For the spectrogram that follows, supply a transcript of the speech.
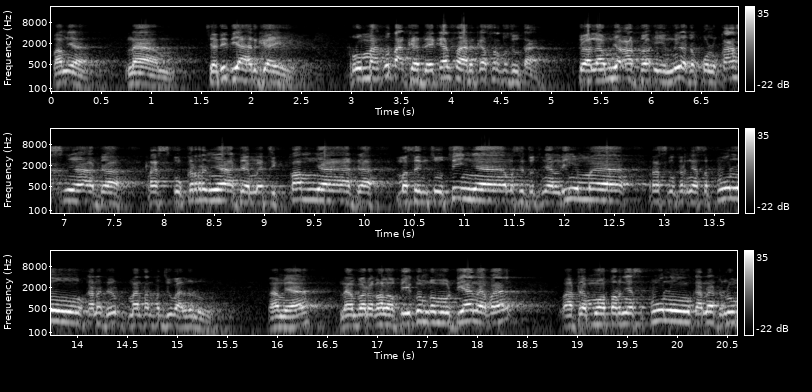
Paham ya? Nah, jadi dia hargai. Rumahku tak gadaikan seharga 100 juta. Dalamnya ada ini, ada kulkasnya, ada rice cookernya, ada magic comnya, ada mesin cucinya, mesin cucinya 5, rice cookernya 10, karena dia mantan penjual dulu. Paham ya? Nah, barakallahu fikum kemudian apa? Ada motornya 10 karena dulu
